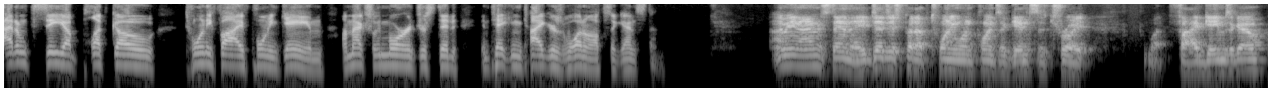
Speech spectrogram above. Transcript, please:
I don't see a Plutko 25 point game. I'm actually more interested in taking Tigers one offs against them. I mean, I understand that he did just put up 21 points against Detroit. What five games ago?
